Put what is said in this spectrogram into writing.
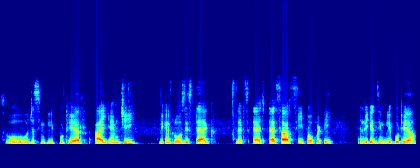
So just simply put here img we can close this tag. Let's add src property. And we can simply put here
